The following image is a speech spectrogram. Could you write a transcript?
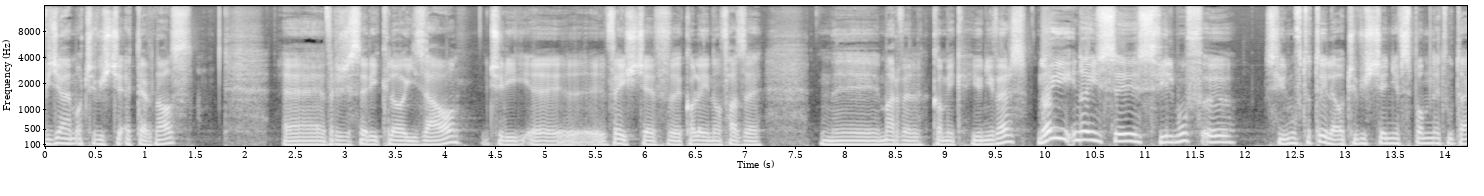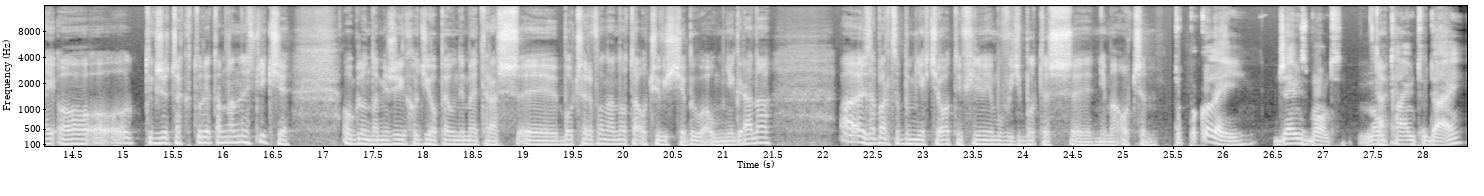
Widziałem oczywiście Eternals e, w reżyserii Chloe Zhao, czyli e, wejście w kolejną fazę Marvel Comic Universe. No i, no i z, z filmów z filmów to tyle. Oczywiście nie wspomnę tutaj o, o, o, tych rzeczach, które tam na Netflixie oglądam, jeżeli chodzi o pełny metraż, bo Czerwona Nota oczywiście była u mnie grana ale za bardzo bym nie chciał o tym filmie mówić, bo też e, nie ma o czym. To po kolei. James Bond, No tak. Time to Die,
